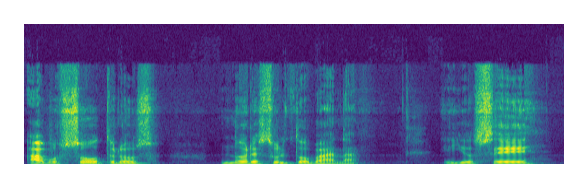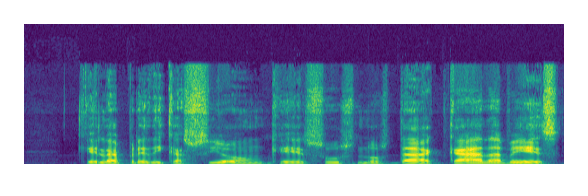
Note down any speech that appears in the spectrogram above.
a vosotros no resultó vana. Y yo sé que la predicación que Jesús nos da cada vez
